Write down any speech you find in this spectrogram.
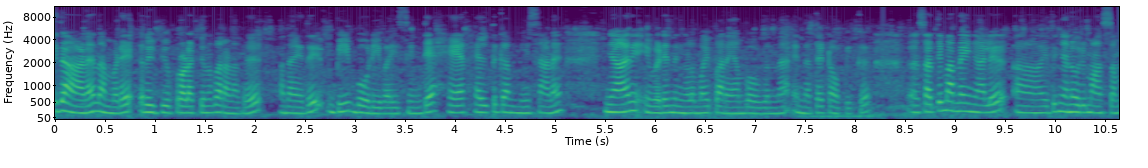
ഇതാണ് നമ്മുടെ റിവ്യൂ പ്രോഡക്റ്റ് എന്ന് പറയുന്നത് അതായത് ബി ബോഡി വൈസിന്റെ ഹെയർ ഹെൽത്ത് ഗമ്മീസാണ് ഞാൻ ഇവിടെ നിങ്ങളുമായി പറയാൻ പോകുന്ന ഇന്നത്തെ ടോപ്പിക്ക് സത്യം പറഞ്ഞു കഴിഞ്ഞാൽ ഇത് ഞാൻ ഒരു മാസം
